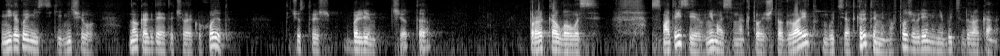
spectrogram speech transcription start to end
никакой мистики, ничего. Но когда этот человек уходит, ты чувствуешь, блин, что-то прокололось. Смотрите внимательно, кто и что говорит, будьте открытыми, но в то же время не будьте дураками.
